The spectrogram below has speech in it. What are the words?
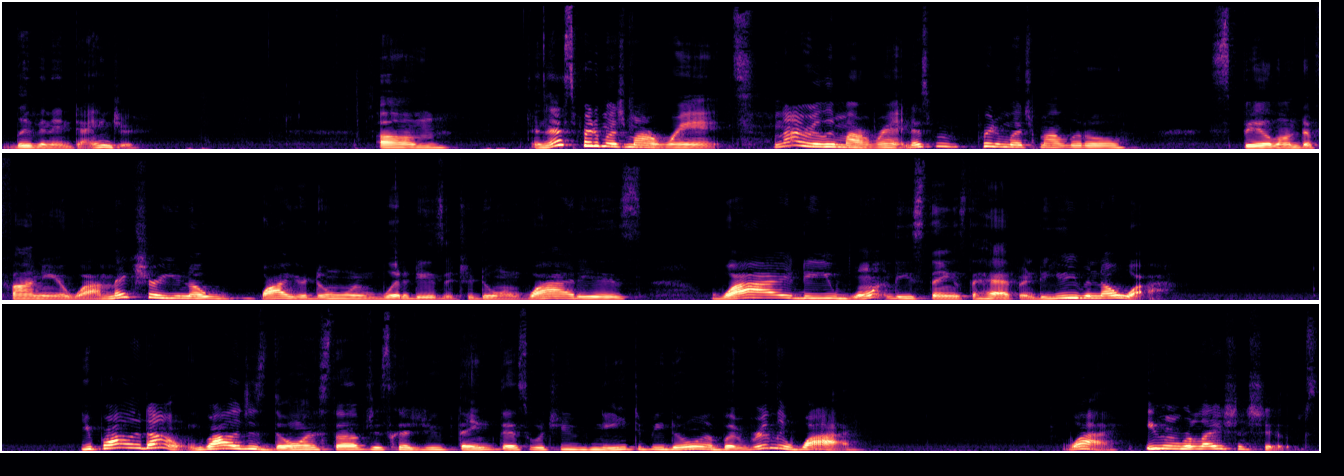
living in danger. Um, and that's pretty much my rant. Not really my rant. That's pretty much my little spill on defining your why. Make sure you know why you're doing what it is that you're doing, why it is. Why do you want these things to happen? Do you even know why? You probably don't. You probably just doing stuff just because you think that's what you need to be doing. But really, why? Why? Even relationships.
